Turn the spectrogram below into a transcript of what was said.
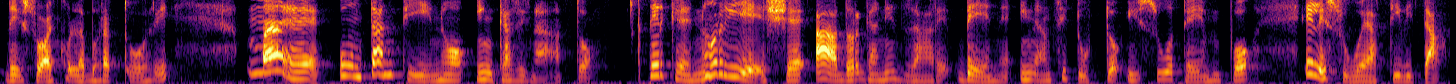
dei suoi collaboratori, ma è un tantino incasinato perché non riesce ad organizzare bene innanzitutto il suo tempo e le sue attività.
